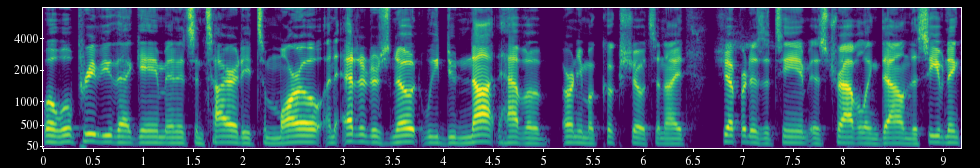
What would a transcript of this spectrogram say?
Well, we'll preview that game in its entirety tomorrow. An editor's note: We do not have a Ernie McCook show tonight. Shepherd as a team is traveling down this evening,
